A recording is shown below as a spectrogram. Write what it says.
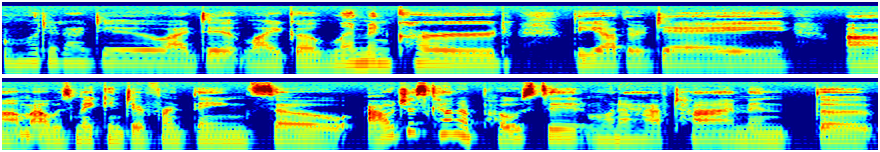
what did I do? I did like a lemon curd the other day. Um, I was making different things. So I'll just kind of post it when I have time. And the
